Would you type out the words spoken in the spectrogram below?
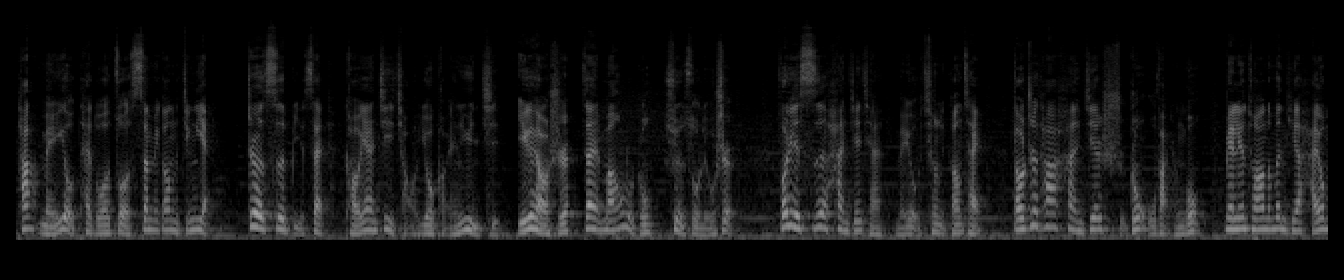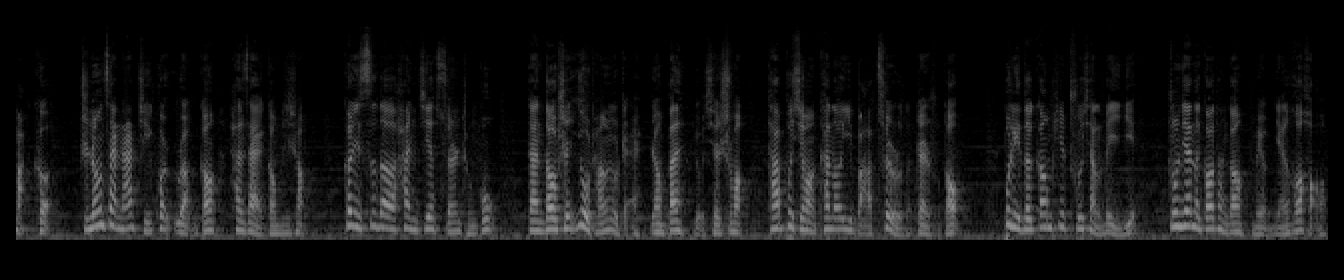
他没有太多做三枚钢的经验。这次比赛考验技巧又考验运气，一个小时在忙碌中迅速流逝。弗里斯焊接前没有清理钢材，导致他焊接始终无法成功。面临同样的问题还有马克，只能再拿起一块软钢焊在钢坯上。克里斯的焊接虽然成功，但刀身又长又窄，让班有些失望。他不希望看到一把脆弱的战术刀。布里的钢坯出现了位移。中间的高碳钢没有粘合好，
